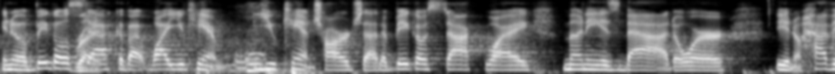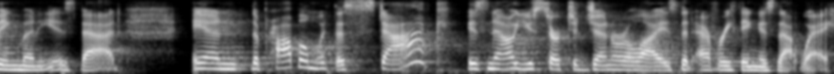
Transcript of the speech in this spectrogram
You know, a big old stack right. about why you can't you can't charge that. A big old stack why money is bad, or you know, having money is bad. And the problem with the stack is now you start to generalize that everything is that way.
